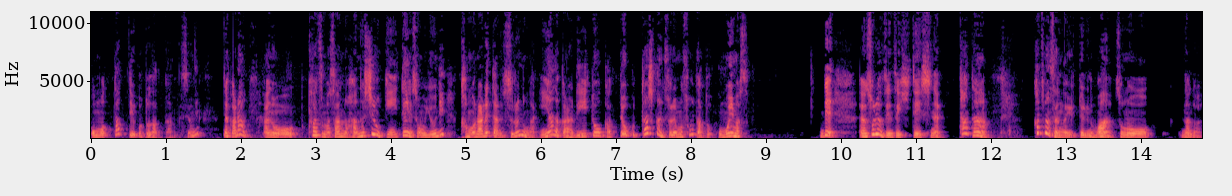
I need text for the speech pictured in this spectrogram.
思ったっていうことだったんですよね。だから、あの、勝間さんの話を聞いて、そういうね、かもられたりするのが嫌だからリートを買っておく。確かにそれもそうだと思います。で、それは全然否定しない。ただ、勝間さんが言ってるのは、その、なんだ、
